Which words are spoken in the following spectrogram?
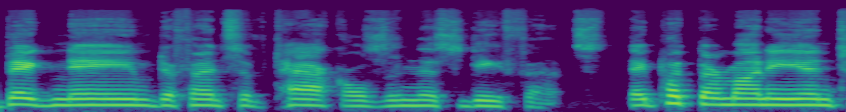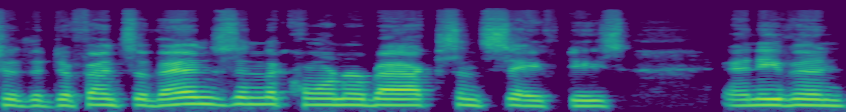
big name defensive tackles in this defense. They put their money into the defensive ends and the cornerbacks and safeties, and even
